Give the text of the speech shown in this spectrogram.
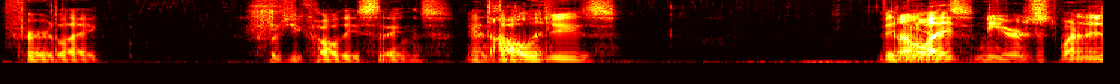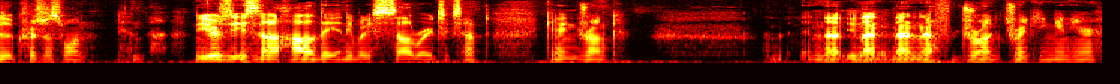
for like what did you call these things? Anthologies." I don't know why they New Year's. Just why don't they do the Christmas one? New Year's is not a holiday anybody celebrates except getting drunk. Not Yeah. not not enough drunk drinking in here.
